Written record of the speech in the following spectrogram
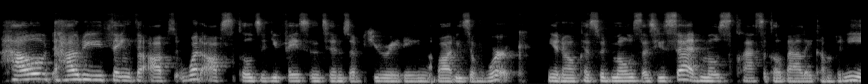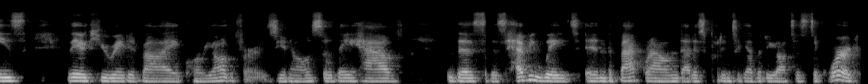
How how do you think the obs- what obstacles did you face in terms of curating bodies of work? You know, because with most, as you said, most classical ballet companies, they are curated by choreographers, you know, so they have this this heavyweight in the background that is putting together the artistic work.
